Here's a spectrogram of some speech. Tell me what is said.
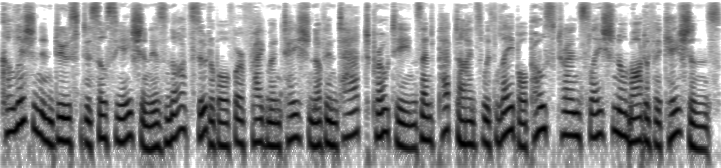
Collision-induced dissociation is not suitable for fragmentation of intact proteins and peptides with labile post-translational modifications,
